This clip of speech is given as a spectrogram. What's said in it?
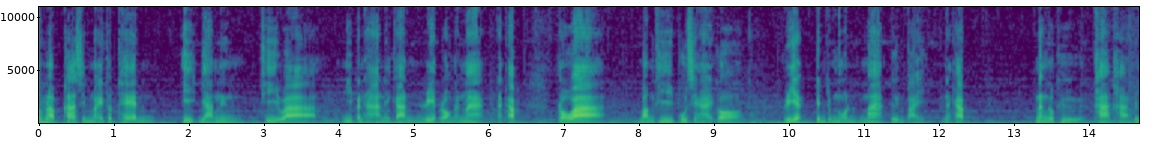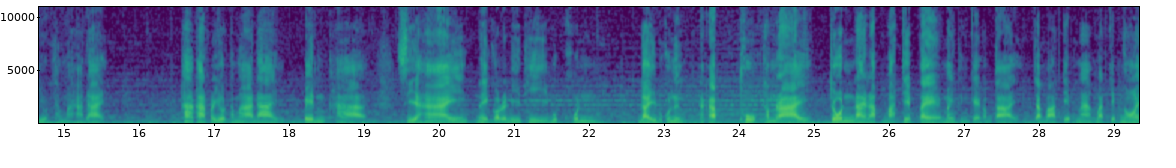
สำหรับค่าสินไหม่ทดแทนอีกอย่างหนึ่งที่ว่ามีปัญหาในการเรียกร้องกันมากนะครับ เพราะว่าบางทีผู้เสียหายก็เรียกเป็นจำนวนมากเกินไปนะครับ นั่นก็คือค่าขาดประโยชน์ทำมาหาได้ ค่าขาดประโยชน์ทำมาหาได้เป็นค่าเสียหายในกรณีที่บุคคลใดบุคคลหนึ่งนะครับ ถูกทำร้าย จนได้รับบาดเจ็บแต่ไม่ถึงแก่ความตาย จะบาดเจ็บมากบาดเจ็บน้อย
